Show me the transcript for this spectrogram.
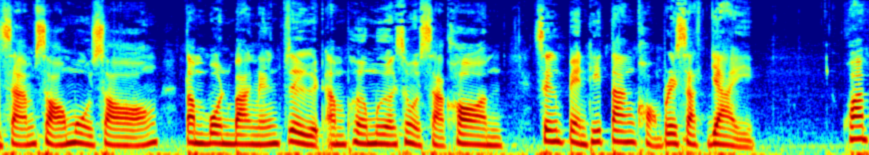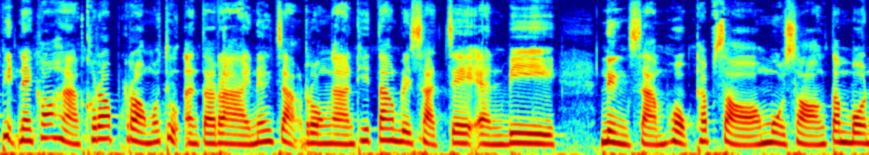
132 หมู่ 2 ตำบลบางน้ำจืด อำเภอเมืองสมุทรสาคร ซึ่งเป็นที่ตั้งของบริษัทใหญ่ ความผิดในข้อหาครอบครองวัตถุอันตราย เนื่องจากโรงงานที่ตั้งบริษัท J&B 136ทับ2หมู่ 2 ตำบล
